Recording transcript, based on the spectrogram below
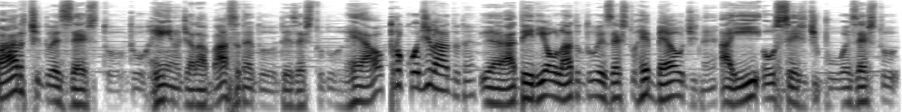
Parte do exército do reino de Alabasta, né, do, do, exército do real, trocou de lado, né, e aderiu ao lado do exército rebelde, né. Aí, ou seja, tipo, o exército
